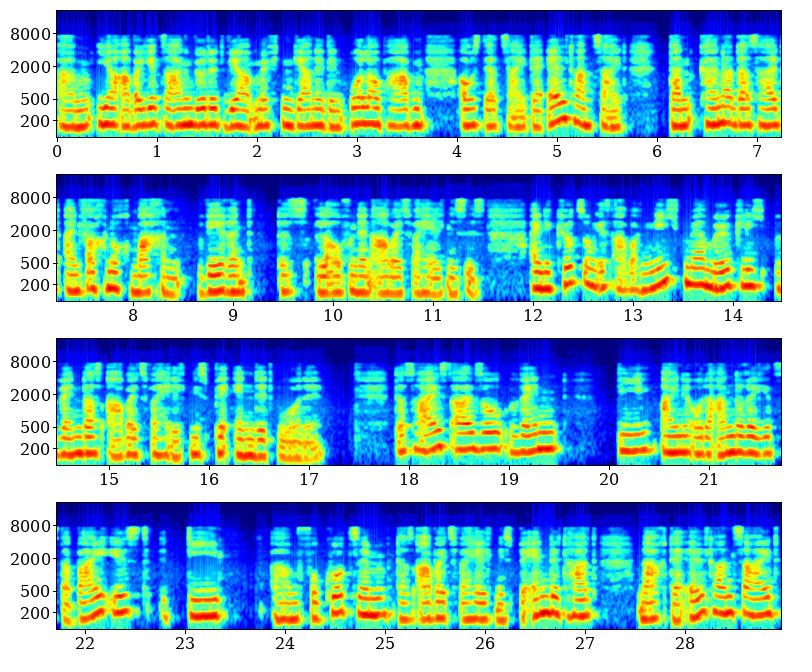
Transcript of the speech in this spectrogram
ähm, ihr aber jetzt sagen würdet, wir möchten gerne den Urlaub haben aus der Zeit der Elternzeit, dann kann er das halt einfach noch machen während des laufenden Arbeitsverhältnisses. Eine Kürzung ist aber nicht mehr möglich, wenn das Arbeitsverhältnis beendet wurde. Das heißt also, wenn die eine oder andere jetzt dabei ist, die ähm, vor kurzem das Arbeitsverhältnis beendet hat nach der Elternzeit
